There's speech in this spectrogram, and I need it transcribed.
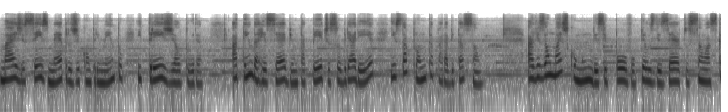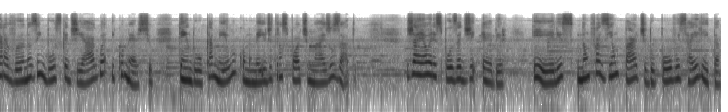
mais de 6 metros de comprimento e 3 de altura. A tenda recebe um tapete sobre areia e está pronta para habitação. A visão mais comum desse povo pelos desertos são as caravanas em busca de água e comércio, tendo o camelo como meio de transporte mais usado. Jael era esposa de Eber, e eles não faziam parte do povo israelita.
